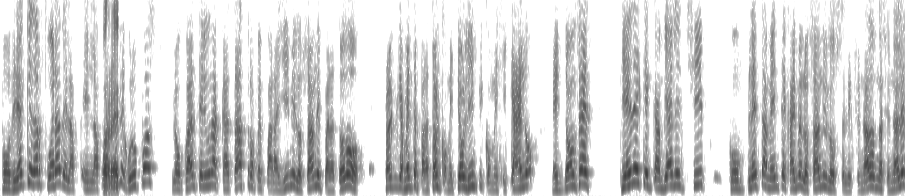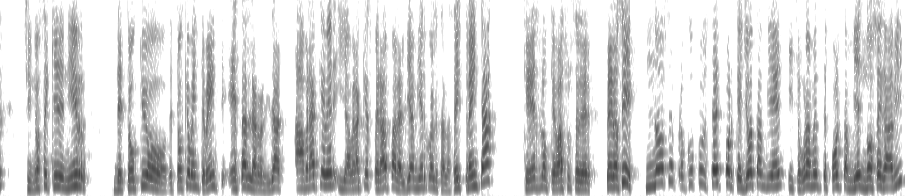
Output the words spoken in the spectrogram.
podría quedar fuera de la, en la fase de grupos, lo cual sería una catástrofe para Jimmy Lozano y para todo prácticamente para todo el Comité Olímpico Mexicano. Entonces, tiene que cambiar el chip completamente Jaime Lozano y los seleccionados nacionales si no se quieren ir de Tokio, de Tokio 2020. Esa es la realidad. Habrá que ver y habrá que esperar para el día miércoles a las 6:30 qué es lo que va a suceder. Pero sí, no se preocupe usted porque yo también, y seguramente Paul también, no sé Gaby,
